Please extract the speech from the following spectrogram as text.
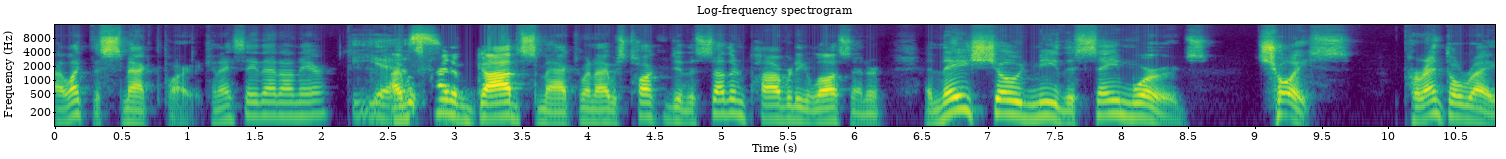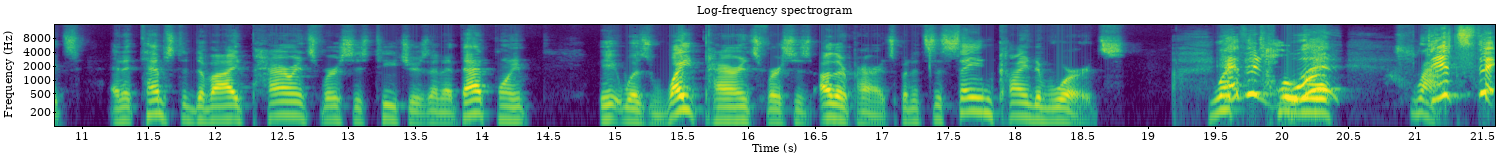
I like the smacked part. Can I say that on air? Yes. I was kind of gobsmacked when I was talking to the Southern Poverty Law Center, and they showed me the same words choice, parental rights, and attempts to divide parents versus teachers. And at that point, it was white parents versus other parents, but it's the same kind of words. What total what? crap. It's the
